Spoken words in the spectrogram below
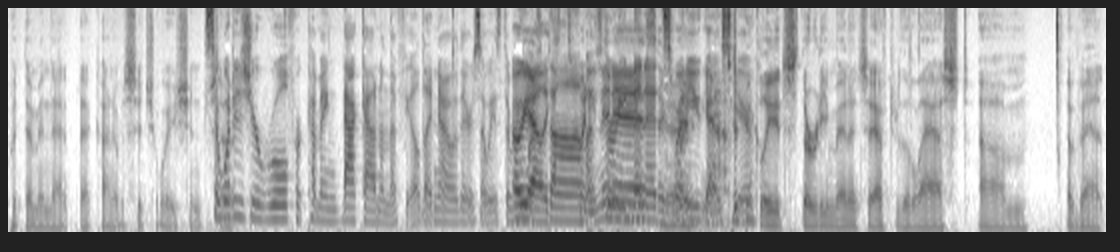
put them in that, that kind of a situation. So, what is your rule for coming back out on the field? I know there's always the Oh, rule yeah, of like thumb 20 of 30 minutes, minutes. like What do you guys yeah. do? Typically, it's 30 minutes after the last um, event,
